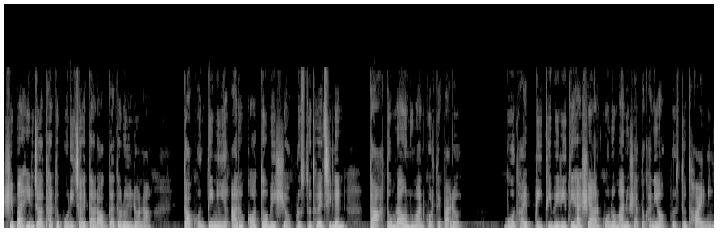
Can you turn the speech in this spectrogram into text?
সিপাহীর যথার্থ পরিচয় তার অজ্ঞাত রইল না। তখন তিনি আরও কত বেশি অপ্রস্তুত হয়েছিলেন, তা তোমরা অনুমান করতে পারো। বোধহয় পৃথিবীর ইতিহাসে আর কোনো মানুষ এতখানি অপ্রস্তুত হয়নি।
